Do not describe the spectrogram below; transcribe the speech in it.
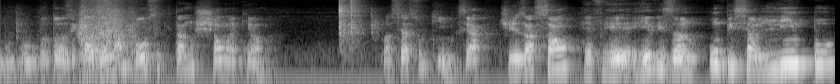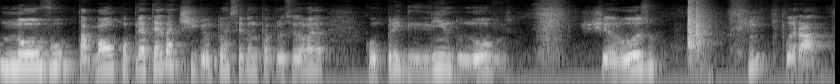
O botãozinho caiu dentro da bolsa que está no chão aqui, ó. Processo químico, certo? Utilização, re, re, revisando um pincel limpo, novo, tá bom? Comprei até da Tiga, não estou recebendo patrocínio, mas comprei lindo, novo, cheiroso, furado.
